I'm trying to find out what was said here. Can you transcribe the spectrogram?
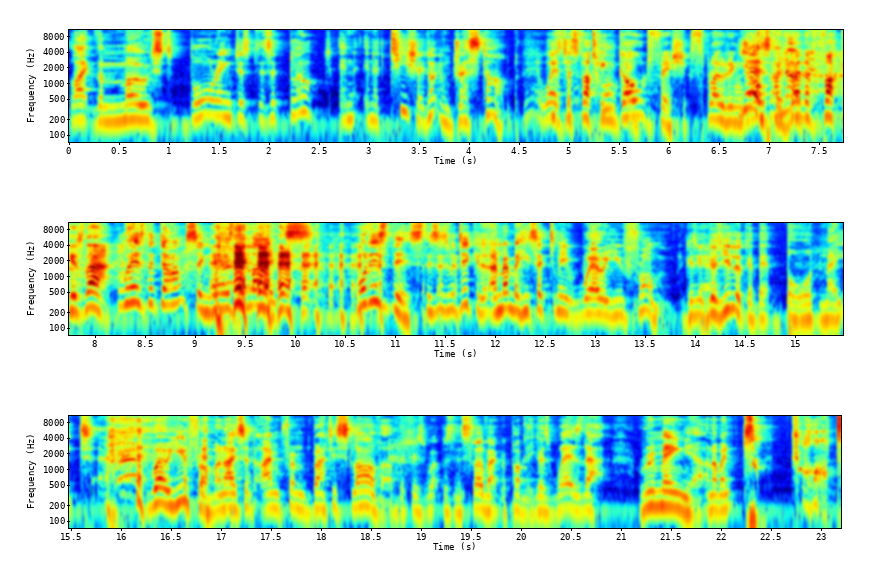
like the most boring, just there's a bloke in, in a t-shirt, not even dressed up. Where's He's the fucking talking. goldfish, exploding Yes, I know. Where the fuck is that? Where's the dancing? Where's the lights? what is this? This is ridiculous. I remember he said to me, "Where are you from?" Because he Yeah. goes, "You look a bit bored, mate. Where are you from?" And I said, "I'm from Bratislava because what was in Slovak Republic." He goes, "Where's that?" Romania. And I went, "God."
